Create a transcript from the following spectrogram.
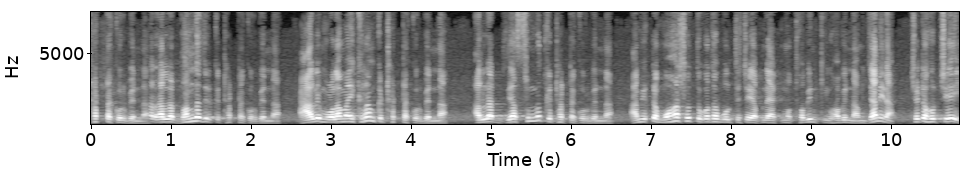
ঠাট্টা করবেন না। আর আল্লাহর বান্দাদেরকে ঠাট্টা করবেন না। আলেম ওলামা ইকরামকে ঠাট্টা করবেন না। আল্লাহর সুন্নতকে ঠাট্টা করবেন না। আমি একটা মহাসত্য কথা বলতে চাই আপনি একমত হবেন কি হবেন না আমি জানি না। সেটা হচ্ছে এই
